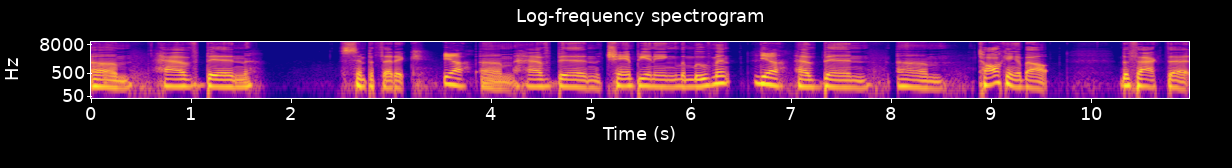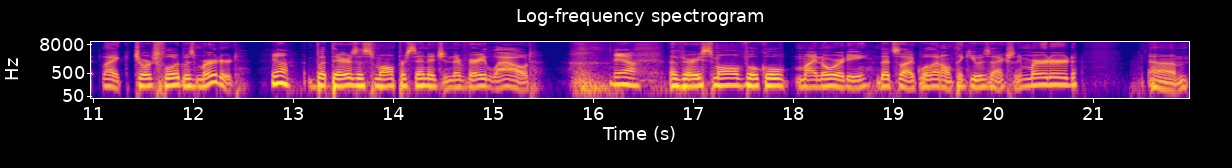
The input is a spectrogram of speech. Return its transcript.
um, have been sympathetic, yeah, um, have been championing the movement, yeah, have been um, talking about the fact that like George Floyd was murdered. yeah, But there's a small percentage, and they're very loud. Yeah, a very small vocal minority that's like, well, I don't think he was actually murdered. Um,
